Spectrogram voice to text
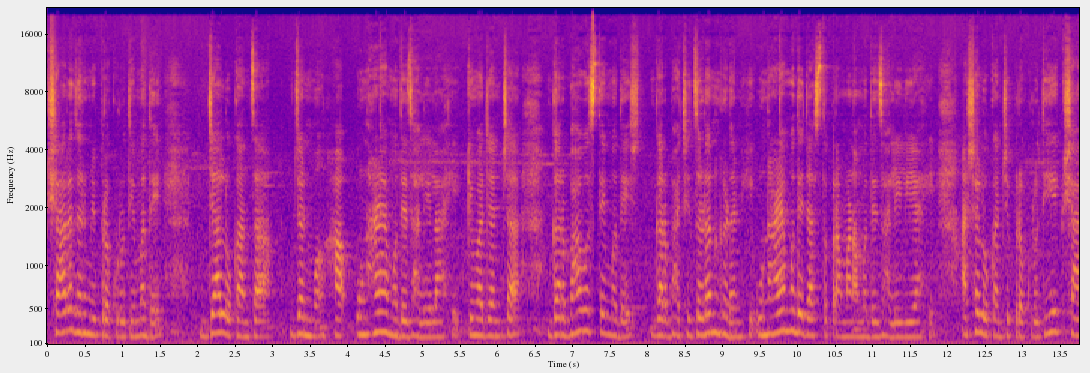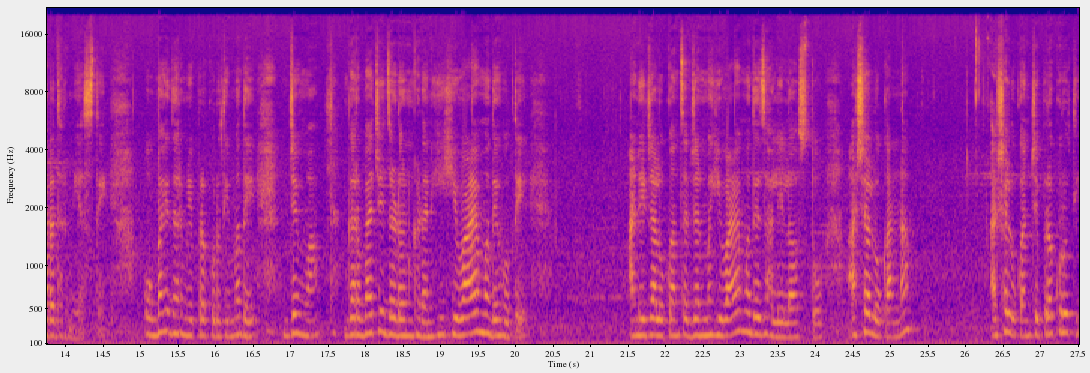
क्षारधर्मी प्रकृतीमध्ये ज्या लोकांचा जन्म हा उन्हाळ्यामध्ये झालेला आहे किंवा ज्यांच्या गर्भावस्थेमध्ये गर्भाची जडणघडण ही उन्हाळ्यामध्ये जास्त प्रमाणामध्ये झालेली आहे अशा लोकांची प्रकृती ही क्षारधर्मी असते. उभयधर्मी प्रकृतीमध्ये जेव्हा गर्भाची जडणघडण ही हिवाळ्यामध्ये होते आणि ज्या लोकांचा जन्म हिवाळ्यामध्ये झालेला असतो अशा लोकांना अशा लोकांची प्रकृती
